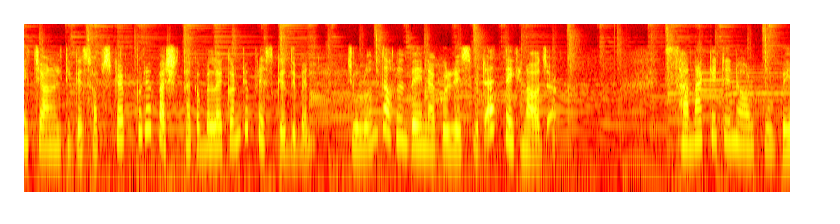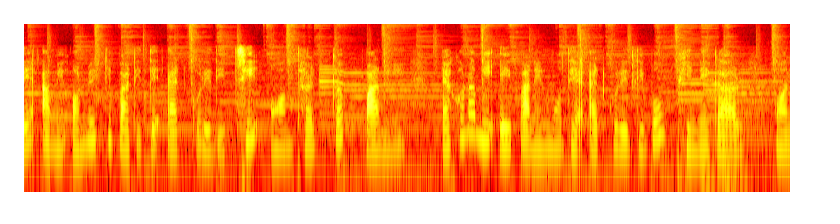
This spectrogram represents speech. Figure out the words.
এই চ্যানেলটিকে সাবস্ক্রাইব করে পাশে থাকা বেল আইকনটি প্রেস করে দিবেন। চলুন তাহলে দেরি না করে রেসিপিটা দেখে নেওয়া যাক। ছানা কেটে নেওয়ার পূর্বে আমি অন্য একটি বাটিতে অ্যাড করে দিচ্ছি ওয়ান থার্ড কাপ পানি। এখন আমি এই পানির মধ্যে অ্যাড করে দিব ভিনেগার ওয়ান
